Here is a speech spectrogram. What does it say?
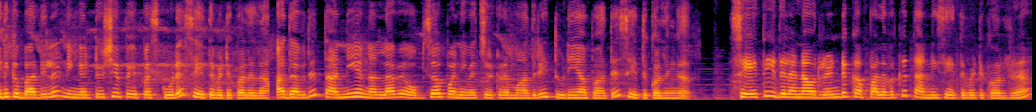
இதுக்கு பதிலாக நீங்கள் டிஷ்யூ பேப்பர்ஸ் கூட சேர்த்து விட்டுக்கொள்ளலாம். அதாவது தண்ணியை நல்லாவே ஒப்சர்வ் பண்ணி வச்சுருக்கிற மாதிரி துணியாக பார்த்து சேர்த்துக்கொள்ளுங்க. சேர்த்து இதில் நான் ஒரு ரெண்டு கப் அளவுக்கு தண்ணி சேர்த்து விட்டுக்கொள்கிறேன்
